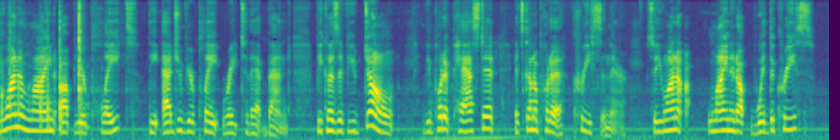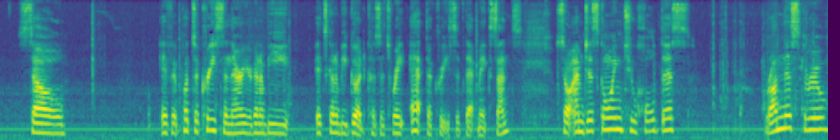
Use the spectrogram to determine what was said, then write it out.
You want to line up your plate, the edge of your plate right to that bend. Because if you don't, if you put it past it, it's going to put a crease in there. So you want to line it up with the crease. So if it puts a crease in there, you're going to be it's going to be good because it's right at the crease, if that makes sense. So I'm just going to hold this, run this through.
